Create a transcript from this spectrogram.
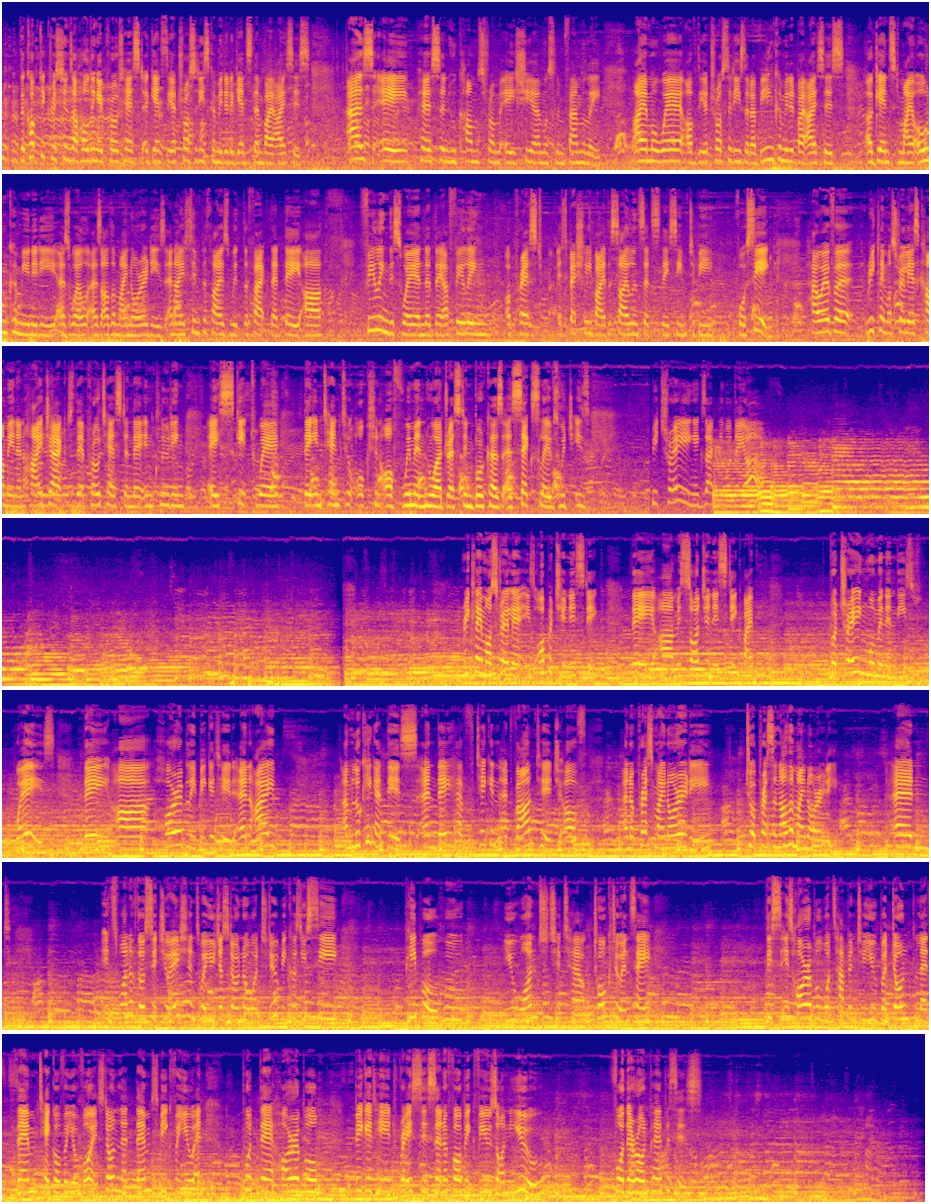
The Coptic Christians are holding a protest against the atrocities committed against them by ISIS. As a person who comes from a Shia Muslim family, I am aware of the atrocities that are being committed by ISIS against my own community as well as other minorities, and I sympathize with the fact that they are feeling this way and that they are feeling oppressed, especially by the silence that they seem to be foreseeing. However, Reclaim Australia has come in and hijacked their protest, and they're including a skit where they intend to auction off women who are dressed in burqas as sex slaves, which is betraying exactly what they are. Reclaim Australia is opportunistic. They are misogynistic by portraying women in these ways. They are horribly bigoted, and I am looking at this, and they have taken advantage of an oppressed minority to oppress another minority. And it's one of those situations where you just don't know what to do because you see people who you want to talk to and say, this is horrible what's happened to you, but don't let them take over your voice. Don't let them speak for you and put their horrible, bigoted, racist, xenophobic views on you for their own purposes.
